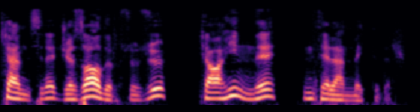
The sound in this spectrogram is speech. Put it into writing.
kendisine cezadır sözü kahinle nitelenmektedir.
